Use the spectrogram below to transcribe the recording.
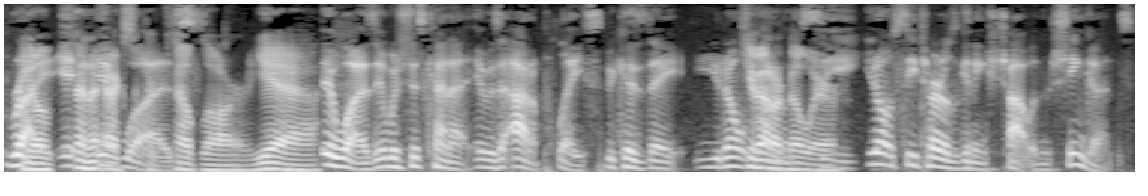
Right, it- kind of it acts like. Kevlar. Yeah. It was. It was just kind of. It was out of place because they. You don't Came out of nowhere. See, you don't see turtles getting shot with machine guns.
